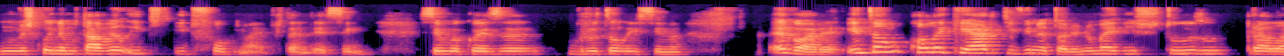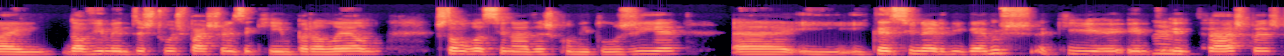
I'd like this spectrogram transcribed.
Masculina mutável e de, e de fogo, não é? Portanto, é assim, ser uma coisa brutalíssima. Agora, então, qual é que é a arte divinatória no meio disto tudo, para além de, obviamente, das tuas paixões aqui em paralelo, que estão relacionadas com mitologia, ah, e, e cancioneiro, digamos, aqui entre, Hum. entre aspas,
